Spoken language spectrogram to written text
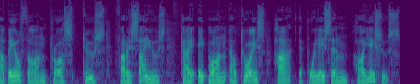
apelthon pros tus Pharisaius kai epon autois ha epoiesen ha Iesus.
